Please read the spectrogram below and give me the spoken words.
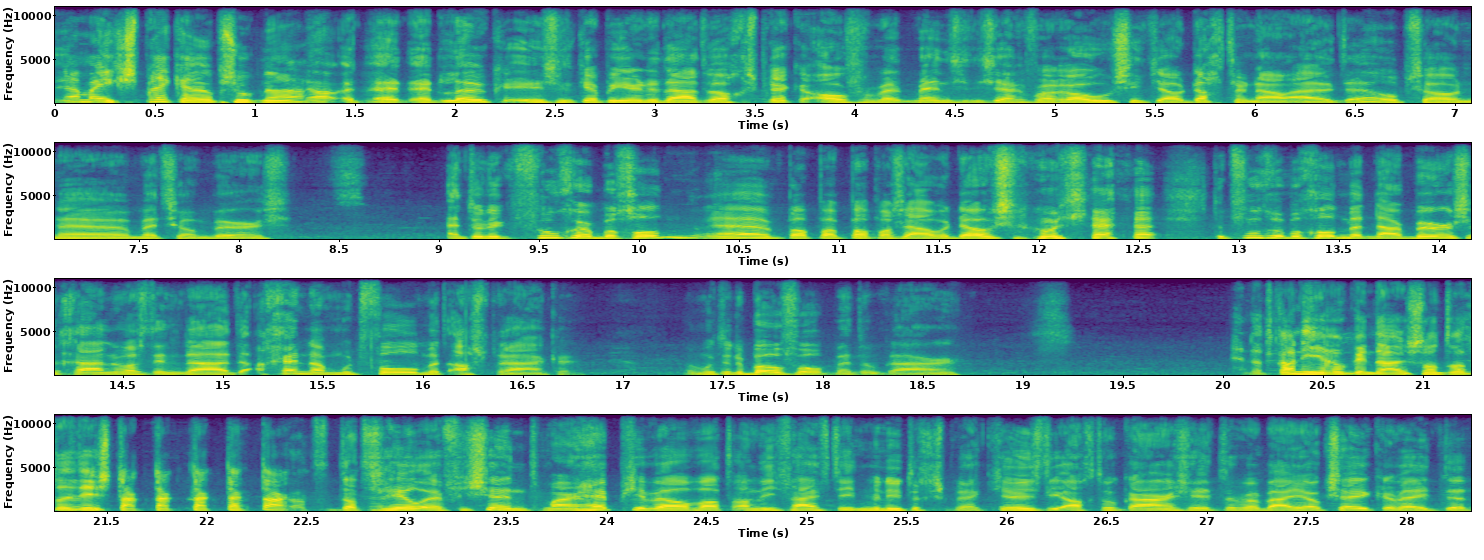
ja, maar in gesprekken op zoek naar. Nou, het, het, het, leuke is, ik heb hier inderdaad wel gesprekken over met mensen die zeggen van... Ro, hoe ziet jouw dag er nou uit hè, op zo'n, uh, met zo'n beurs? En toen ik vroeger begon, hè, papa, papa's oude doos, zou ik zeggen. Toen ik vroeger begon met naar beurzen gaan, was het inderdaad... de agenda moet vol met afspraken. We moeten er bovenop met elkaar. En dat kan hier ook in Duitsland, want het is tak, tak, tak, tak, tak. Dat, dat, is heel efficiënt. Maar heb je wel wat aan die 15 minuten gesprekjes die achter elkaar zitten... waarbij je ook zeker weet dat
